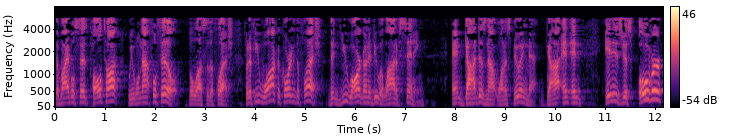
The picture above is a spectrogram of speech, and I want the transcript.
the Bible says, Paul taught, we will not fulfill the lust of the flesh. But if you walk according to the flesh, then you are going to do a lot of sinning. And God does not want us doing that. God, and, and it is just over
